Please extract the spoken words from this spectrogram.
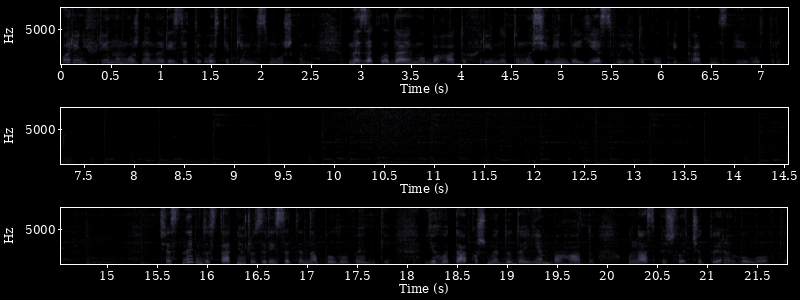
Корінь хріну можна нарізати ось такими смужками. Ми закладаємо багато хріну, тому що він дає свою таку пікантність і гостроту. Часник достатньо розрізати на половинки. Його також ми додаємо багато. У нас пішло 4 головки.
